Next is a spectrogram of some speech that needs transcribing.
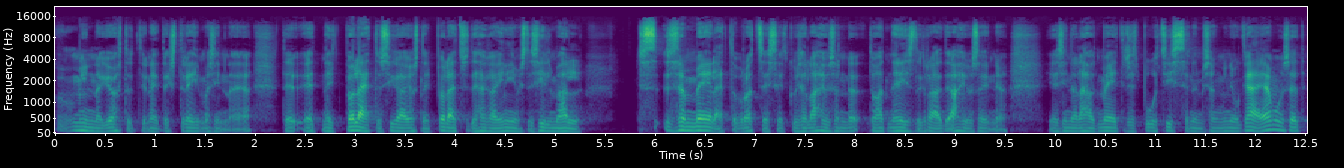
minnagi õhtuti näiteks treima sinna ja te, et neid põletusi ka, just neid põletusi teha ka inimeste silme all see on meeletu protsess, et kui seal ahjus on tuhat nelisada kraadi ahjus on ju. ja sinna lähevad meetrised puud sisse, mis on minu käejamused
